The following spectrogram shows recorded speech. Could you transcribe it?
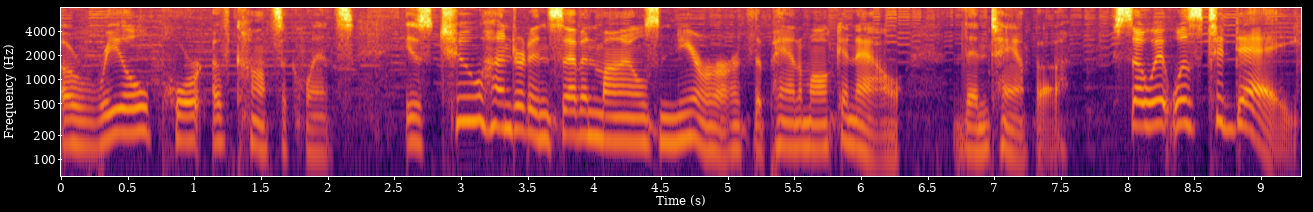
a real port of consequence, is 207 miles nearer the Panama Canal than Tampa. So it was today,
